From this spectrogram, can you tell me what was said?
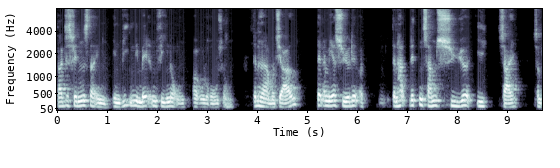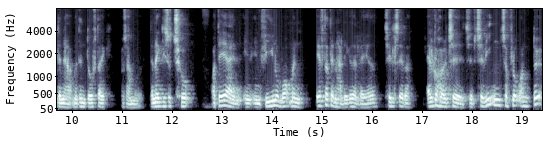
Faktisk findes der en, en vin imellem finoen og olorosoen. Den hedder Amontillado. Den er mere syrlig, og den har lidt den samme syre i sig, som den har, men den dufter ikke på samme måde. Den er ikke lige så tung. Og det er en, en, en fino, hvor man, efter den har ligget og lagret, tilsætter alkohol til, til, til vinen, så floren dør,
